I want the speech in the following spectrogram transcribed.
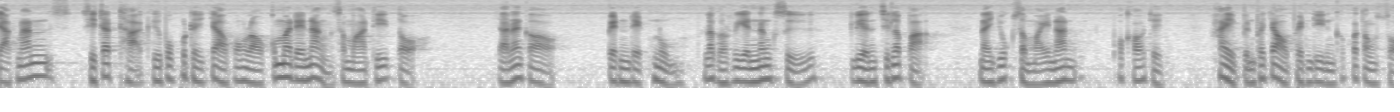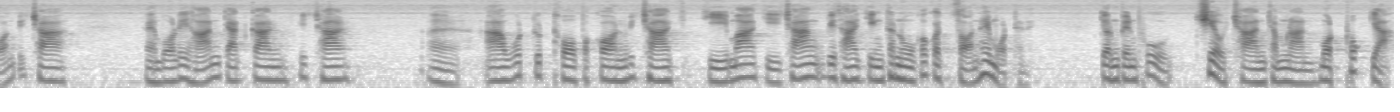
จากนั้นสิทธัตถะคือพระพุทธเจ้าของเราก็ไม่ได้นั่งสมาธิต่อ จากนั้นก็เป็นเด็กหนุ่มแล้วก็เรียนหนังสือเรียนศิลปะในยุคสมัยนั้น เพราะเขาจะให้เป็นพระเจ้าแผ่นดินเขาก็ต้องสอนวิชา บริหารจัดการวิชาอาวุธยุทโธปกรณ์ วิชาขี่ม้าขี่ช้าง วิทาจิงธนูเขาก็สอนให้หมด จนเป็นผู้เชี่ยวชาญชำนาญหมดทุกอย่าง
